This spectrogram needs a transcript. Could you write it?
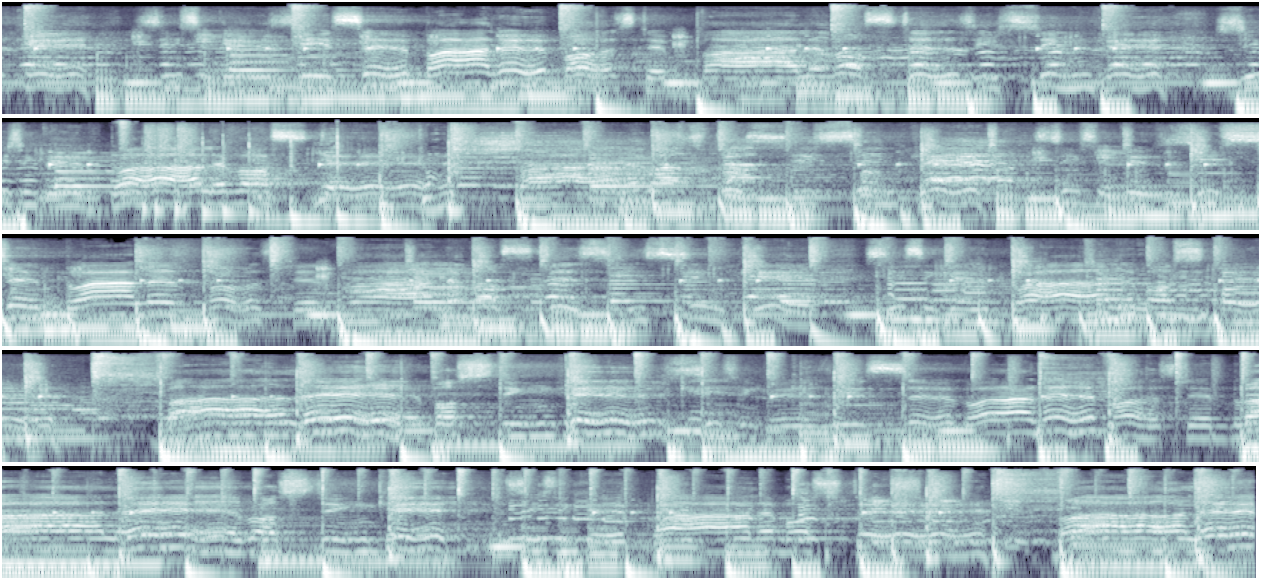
Yeah süßige, süße Balle, Boste, Balle, Boste, süßige, süßige Balle, Boste, Balle, Boste, süßige, süßige, süße Balle, Boste, Balle, Boste, süßige, süßige Balle, Boste, Balle, Bostinke, süßige, süße Balle, Boste, Balle, Bostinke, boste Balle, Boste, sale.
